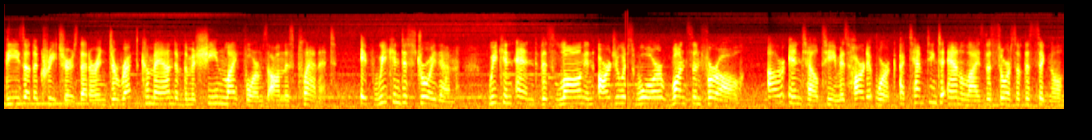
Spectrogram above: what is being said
These are the creatures that are in direct command of the machine lifeforms on this planet. If we can destroy them, we can end this long and arduous war once and for all. Our intel team is hard at work attempting to analyze the source of the signal,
